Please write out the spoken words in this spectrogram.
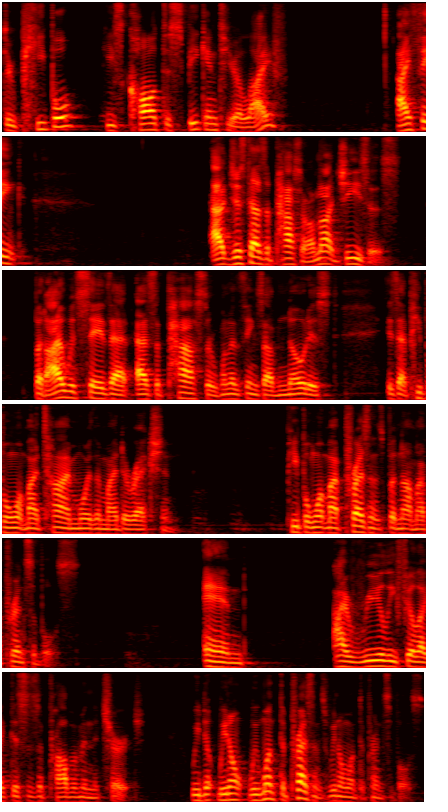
through people he's called to speak into your life. I think, I, just as a pastor, I'm not Jesus, but I would say that as a pastor, one of the things I've noticed is that people want my time more than my direction. People want my presence, but not my principles. And I really feel like this is a problem in the church. We don't, we don't, we want the presence, we don't want the principles.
